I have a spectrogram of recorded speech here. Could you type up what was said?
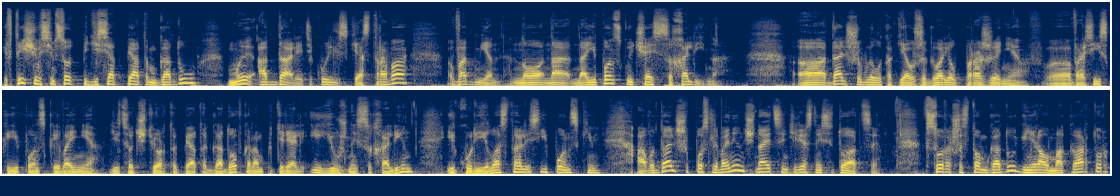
И в 1855 году мы отдали эти Курильские острова в обмен, но на, на японскую часть Сахалина. А дальше было, как я уже говорил, поражение в российско-японской войне 1904-1905 годов, когда мы потеряли и Южный Сахалин, и Курил остались японскими. А вот дальше, после войны, начинается интересная ситуация. В 1946 году генерал МакАртур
